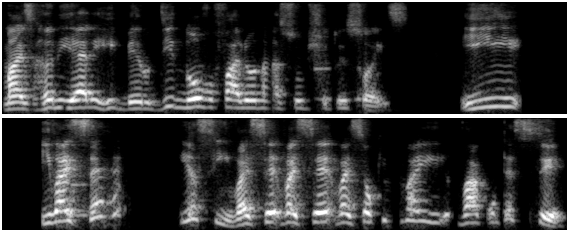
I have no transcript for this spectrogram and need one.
mas Raniel Ribeiro de novo falhou nas substituições. E, e vai ser e assim, vai ser, vai ser, vai ser o que vai, vai acontecer.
